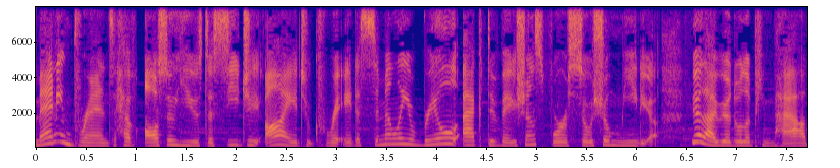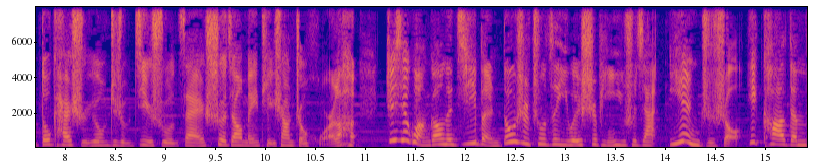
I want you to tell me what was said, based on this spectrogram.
many brands have also used CGI to create similarly real activations for social media. 越来越多的品牌啊都开始用这种技术在社交媒体上整活了。这些广告呢，基本都是出自一位视频艺术家燕之手。He called them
